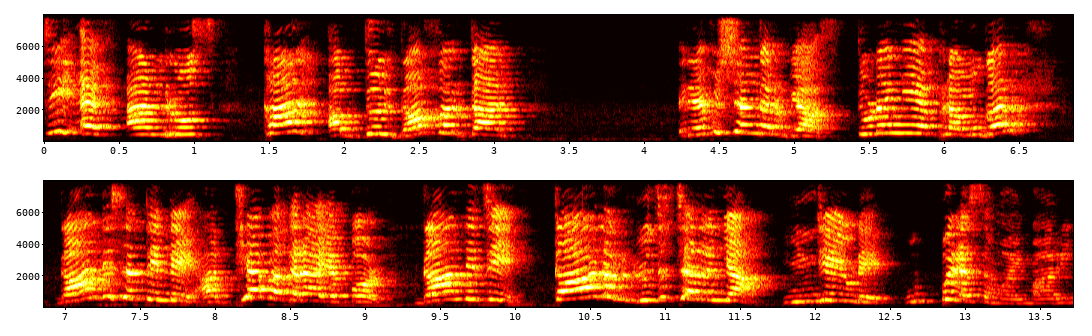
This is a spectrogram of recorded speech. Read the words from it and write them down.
C F Andrews Khan Abdul Ghaffar Khan Ravishankar Vyas തുടങ്ങിയ പ്രമുഖർ ഗാന്ധിസത്തിന്റെ അധ്യാപകരായപ്പോൾ ഗാന്ധിജി കാലം രുചിച്ചറിഞ്ഞ ഇന്ത്യയുടെ ഉപ്പുരസമായി മാറി.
